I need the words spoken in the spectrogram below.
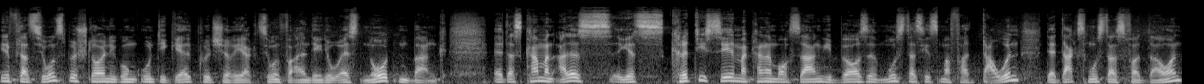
Inflationsbeschleunigung und die geldpolitische Reaktion, vor allen Dingen der US-Notenbank. Äh, das kann man alles jetzt kritisch sehen. Man kann aber auch sagen, die Börse muss das jetzt mal verdauen. Der DAX muss das verdauen.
